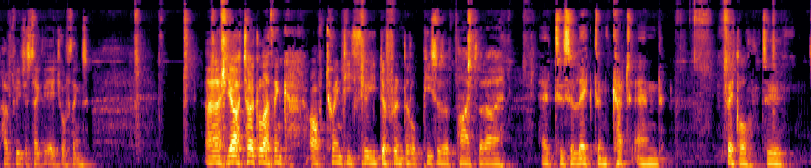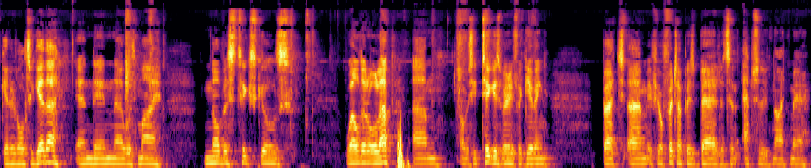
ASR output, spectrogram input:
hopefully just take the edge off things. Uh, yeah, total I think of 23 different little pieces of pipe that I had to select and cut and fettle to get it all together. And then uh, with my novice TIG skills, weld it all up. Um, obviously TIG is very forgiving, but um, if your fit up is bad, it's an absolute nightmare.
